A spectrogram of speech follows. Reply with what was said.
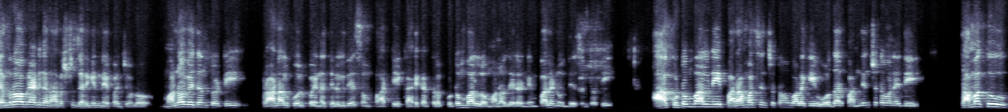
చంద్రబాబు నాయుడు గారు అరెస్టు జరిగిన నేపథ్యంలో మనోవేదంతో ప్రాణాలు కోల్పోయిన తెలుగుదేశం పార్టీ కార్యకర్తల కుటుంబాల్లో మనోధైర్యం నింపాలనే ఉద్దేశంతో ఆ కుటుంబాలని పరామర్శించడం వాళ్ళకి ఓదార్పు అందించడం అనేది తమకు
